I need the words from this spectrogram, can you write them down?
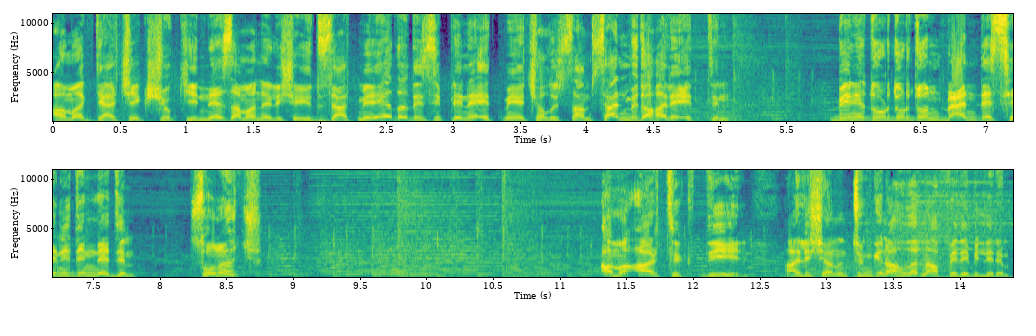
Ama gerçek şu ki ne zaman Alişa'yı düzeltmeye ya da disipline etmeye çalışsam sen müdahale ettin. Beni durdurdun, ben de seni dinledim. Sonuç? Ama artık değil. Alişa'nın tüm günahlarını affedebilirim.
